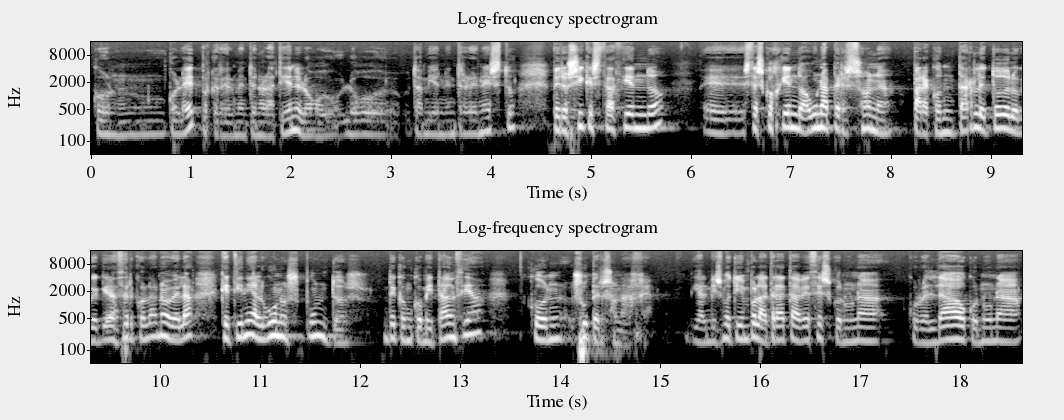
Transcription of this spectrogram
con Colette, porque realmente no la tiene, luego, luego también entraré en esto, pero sí que está haciendo eh, está escogiendo a una persona para contarle todo lo que quiere hacer con la novela, que tiene algunos puntos de concomitancia con su personaje. Y al mismo tiempo la trata a veces con una crueldad o con una,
